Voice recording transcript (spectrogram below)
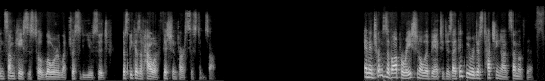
in some cases, to lower electricity usage just because of how efficient our systems are. And in terms of operational advantages, I think we were just touching on some of this.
